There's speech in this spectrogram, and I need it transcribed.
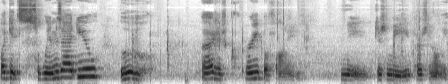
like it swims at you. Ooh, that is creepifying. Me, just me personally.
